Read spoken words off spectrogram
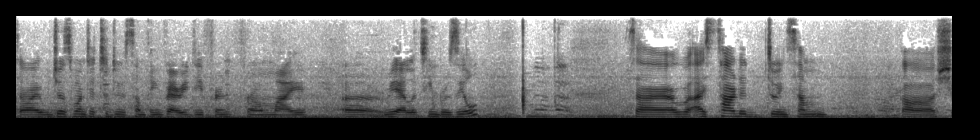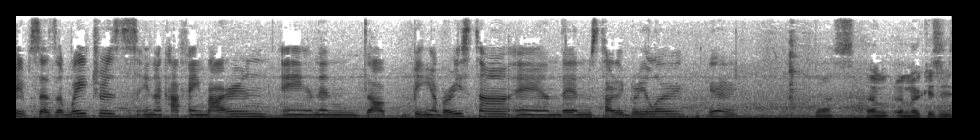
So I just wanted to do something very different from my uh, reality in Brazil. Mm. So I started doing some uh, shifts as a waitress in a cafe in Byron, and then up being a barista, and then we started Grilo. Yeah. Nice. And, and Lucas, you,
